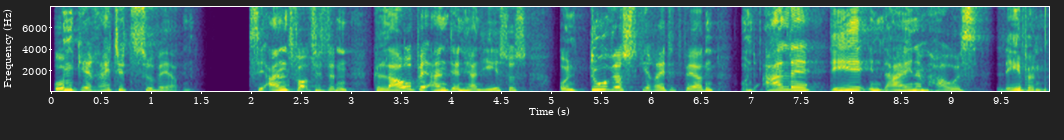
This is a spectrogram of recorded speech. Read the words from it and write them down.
um gerettet zu werden. Sie antworteten, glaube an den Herrn Jesus und du wirst gerettet werden und alle, die in deinem Haus leben.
